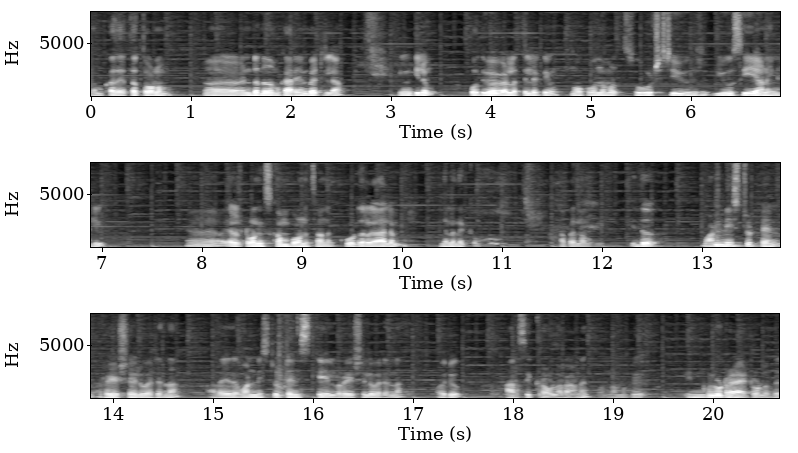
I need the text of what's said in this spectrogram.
നമുക്കത് എത്രത്തോളം ഉണ്ടെന്ന് നമുക്കറിയാൻ പറ്റില്ല. എങ്കിലും പൊതുവെ വെള്ളത്തിലൊക്കെ നോക്കുമ്പോൾ നമ്മൾ സൂക്ഷിച്ച് യൂസ് യൂസ് ചെയ്യുകയാണെങ്കിൽ ഇലക്ട്രോണിക്സ് കമ്പോണൻസ് ആണ് കൂടുതൽ കാലം നിലനിൽക്കും. അപ്പോൾ നമുക്ക് ഇത് വൺ ഈസ് ടു ടെൻ റേഷ്യോയിൽ വരുന്ന അതായത് one is to ten scale റേഷ്യോയിൽ വരുന്ന ഒരു ആർ സി ക്രൗളറാണ് നമുക്ക് ഇൻക്ലൂഡഡ് ആയിട്ടുള്ളത്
